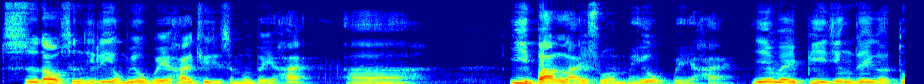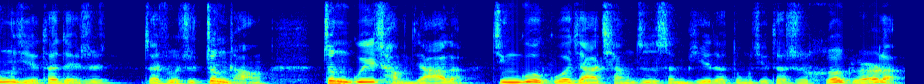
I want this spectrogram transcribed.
吃到身体里有没有危害？具体什么危害啊？一般来说没有危害，因为毕竟这个东西它得是咱说是正常正规厂家的，经过国家强制审批的东西，它是合格了，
